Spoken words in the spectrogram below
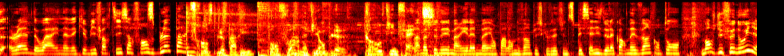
Red, Red Wine avec UB40 sur France Bleu Paris. France Bleu Paris, pour voir la vie en bleu. Corentine Feltz. Ah bah tenez, Marie-Hélène Maé, en parlant de vin, puisque vous êtes une spécialiste de l'accord mets vin, quand on mange du fenouil,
